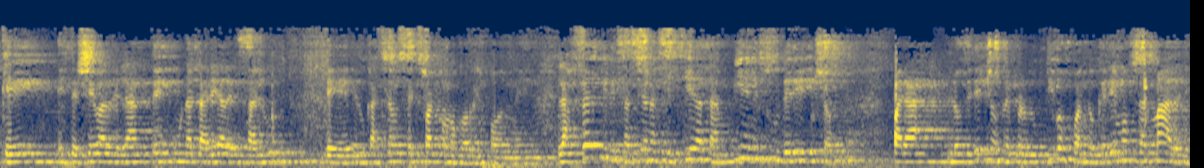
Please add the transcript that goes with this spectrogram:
que este, lleva adelante una tarea de salud, de educación sexual como corresponde. La fertilización asistida también es un derecho para los derechos reproductivos cuando queremos ser madres,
